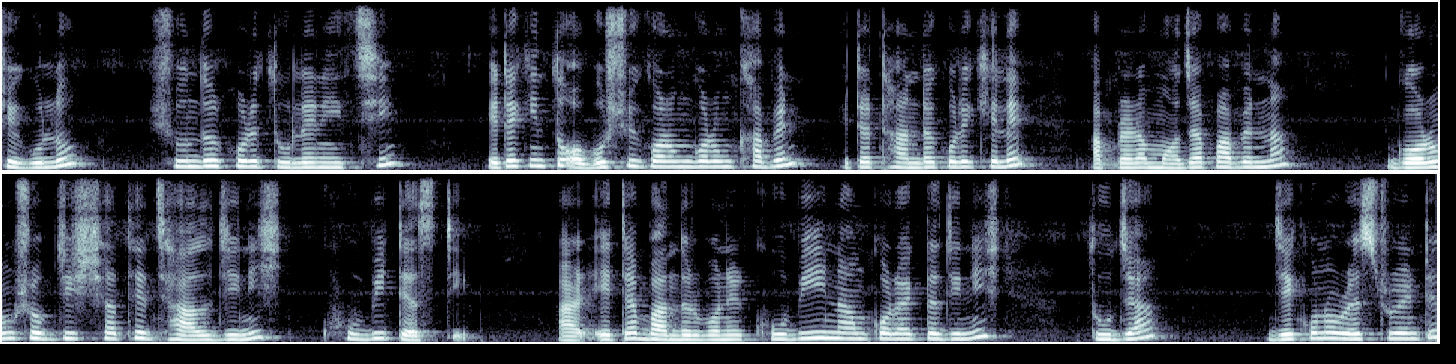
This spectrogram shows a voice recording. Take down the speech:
সেগুলো সুন্দর করে তুলে নিচ্ছি। এটা কিন্তু অবশ্যই গরম গরম খাবেন। এটা ঠান্ডা করে খেলে আপনারা মজা পাবেন না। গরম সবজির সাথে ঝাল জিনিস খুবই টেস্টি আর এটা বান্দরবনের খুবই নাম করা একটা জিনিস, তুজা। যে কোনো রেস্টুরেন্টে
